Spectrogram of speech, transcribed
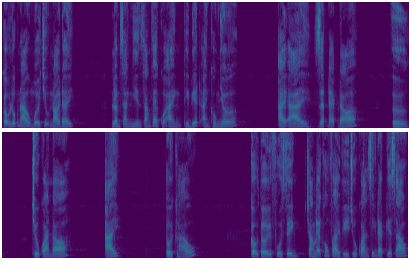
Cậu lúc nào mới chịu nói đây? Lâm Xanh nhìn dáng vẻ của anh thì biết anh không nhớ. Ai ai, rất đẹp đó. Ừ, chủ quán đó. Ai? Tôi kháo. Cậu tới phủ sinh chẳng lẽ không phải vì chủ quán xinh đẹp kia sao?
